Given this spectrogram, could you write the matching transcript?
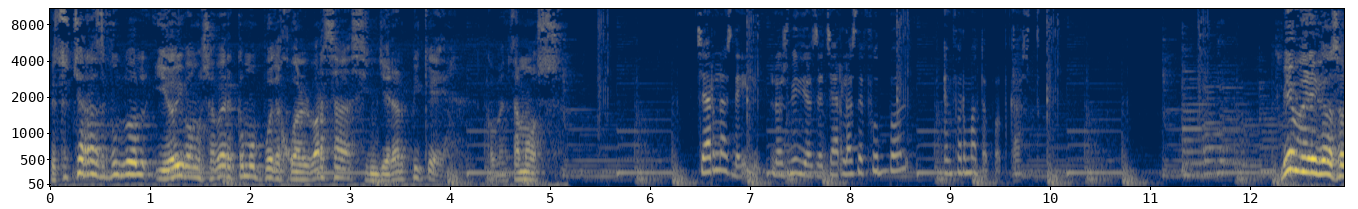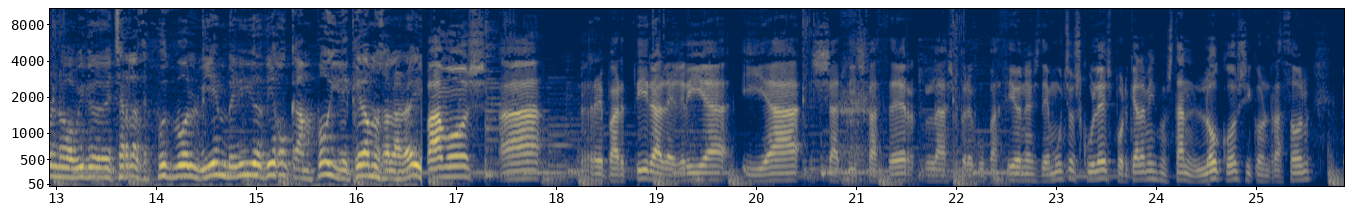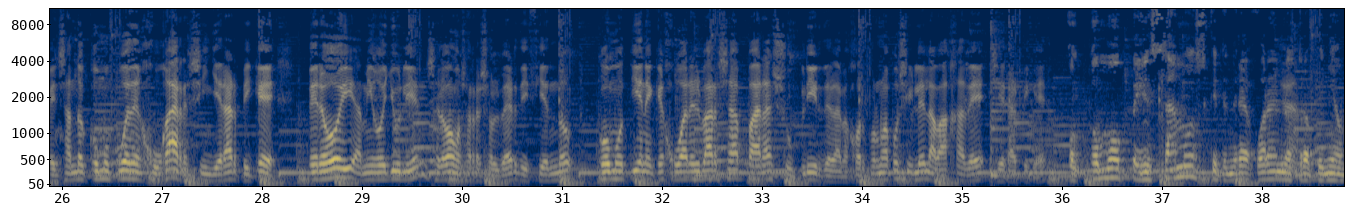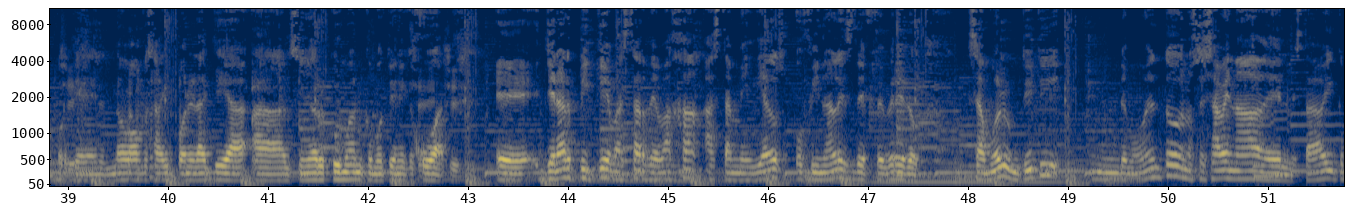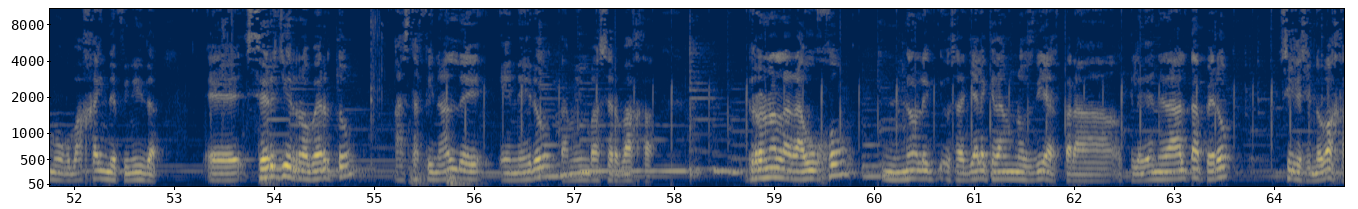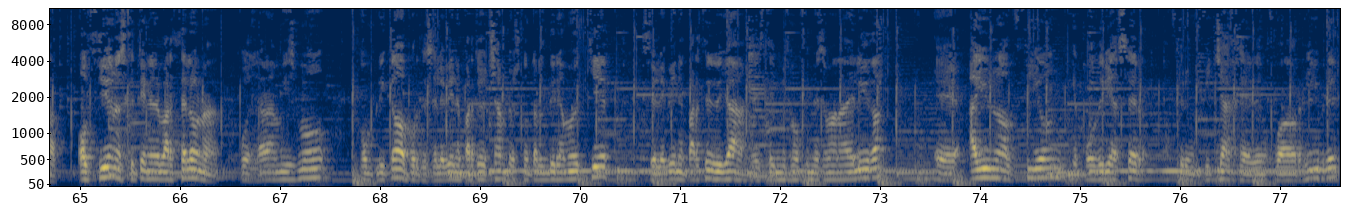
Esto es Charlas de Fútbol y hoy vamos a ver cómo puede jugar el Barça sin Gerard Piqué. Comenzamos. Charlas Daily, los vídeos de charlas de fútbol en formato podcast. Bienvenidos a un nuevo vídeo de Charlas de Fútbol. Bienvenido Diego Campo. ¿Y de qué vamos a hablar hoy? Vamos a repartir alegría y a satisfacer las preocupaciones de muchos culés porque ahora mismo están locos y con razón pensando cómo pueden jugar sin Gerard Piqué. Pero hoy, amigo Julien, se lo vamos a resolver diciendo cómo tiene que jugar el Barça para suplir de la mejor forma posible la baja de Gerard Piqué. O cómo pensamos que tendría que jugar en nuestra opinión, porque no vamos a imponer aquí al señor Kuman cómo tiene que jugar. Eh, Gerard Piqué va a estar de baja hasta mediados o finales de febrero. Samuel Umtiti, mm, de momento no se sabe nada de él, está ahí como baja indefinida. Eh, Sergi Roberto, hasta final de enero, también va a ser baja. Ronald Araujo, no le, o sea, ya le quedan unos días para que le den el alta, pero sigue siendo baja. Opciones que tiene el Barcelona, pues ahora mismo complicado porque se le viene partido Champions contra el Dinamo de Kiev, se le viene partido ya este mismo fin de semana de liga. Eh, hay una opción que podría ser hacer un fichaje de un jugador libre,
